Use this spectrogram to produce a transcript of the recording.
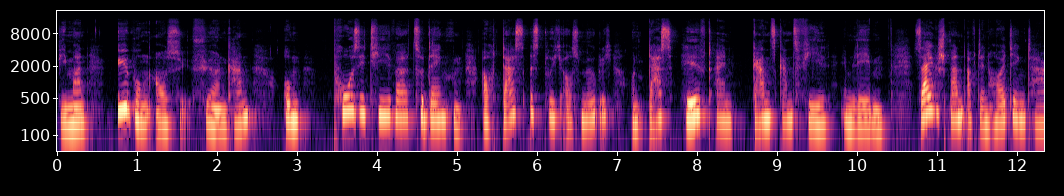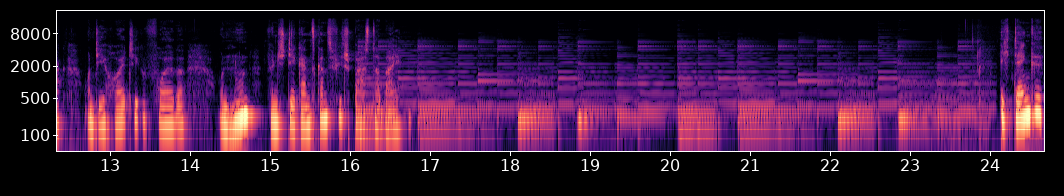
wie man Übungen ausführen kann, um positiver zu denken. Auch das ist durchaus möglich und das hilft ein ganz, ganz viel im Leben. Sei gespannt auf den heutigen Tag und die heutige Folge. Und nun wünsche ich dir ganz, ganz viel Spaß dabei. Ich denke,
